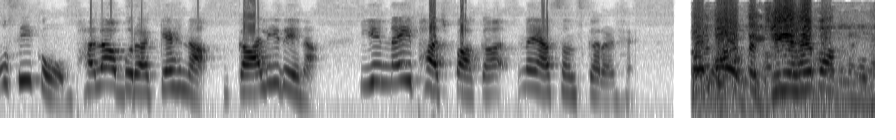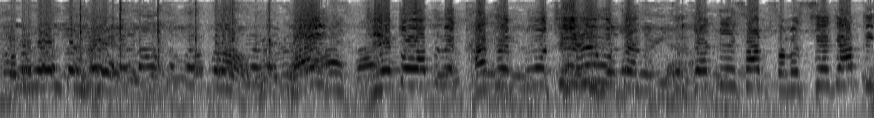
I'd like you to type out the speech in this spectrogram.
उसी को भला बुरा कहना, गाली देना, ये नई भाजपा का नया संस्करण है। बात ये है बात। भाई ये तो अपने खाते पहुँचे हैं उधर उधर के साथ समस्या क्या थी?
